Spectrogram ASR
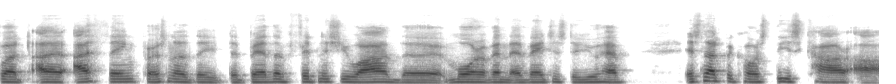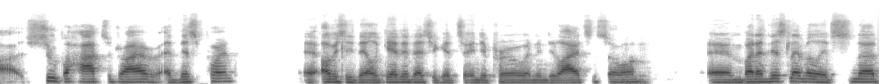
but I, I think personally the, the better fitness you are the more of an advantage do you have. It's not because these cars are super hard to drive at this point. Uh, obviously they'll get it as you get to indy pro and indy lights and so on. Mm-hmm. Um, but at this level it's not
